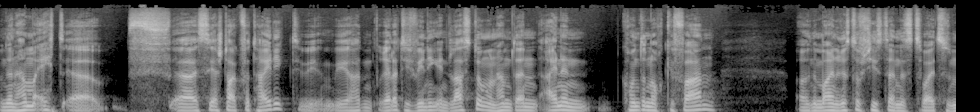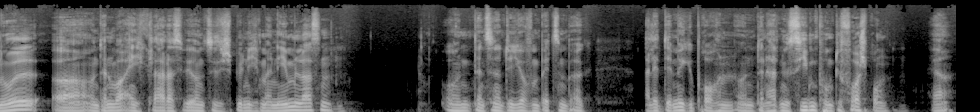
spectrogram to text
Und dann haben wir echt äh, äh, sehr stark verteidigt. Wir, wir, hatten relativ wenig Entlastung und haben dann einen Konter noch gefahren. Und der Marin Ristov schießt dann das 2 zu 0. Äh, und dann war eigentlich klar, dass wir uns dieses Spiel nicht mehr nehmen lassen. Und dann sind natürlich auf dem Betzenberg alle Dämme gebrochen und dann hatten wir sieben Punkte Vorsprung. Ja,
